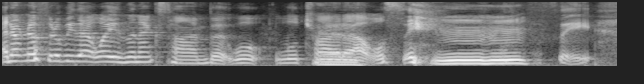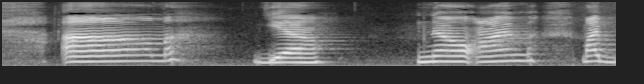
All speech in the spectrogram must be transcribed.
I don't know if it'll be that way the next time, but we'll we'll try it out. We'll see. Mm-hmm. see. Um. Yeah. No, I'm my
